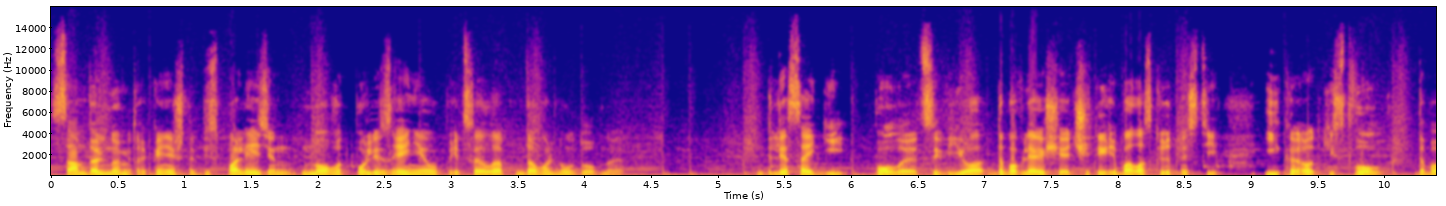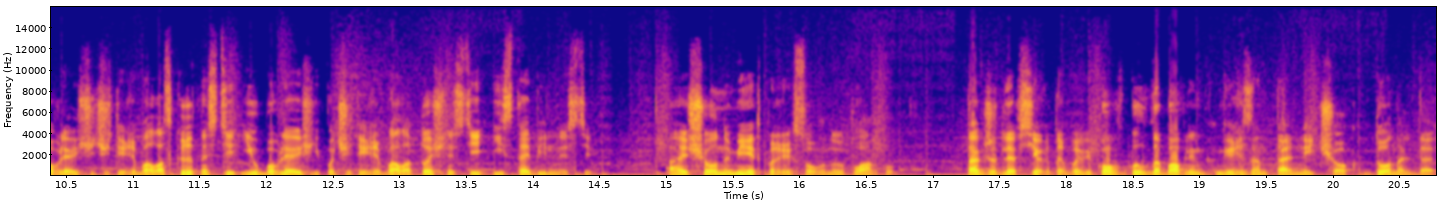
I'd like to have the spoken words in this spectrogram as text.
Сам дальнометр, конечно, бесполезен, но вот поле зрения у прицела довольно удобное. Для сайги полое цевье, добавляющее 4 балла скрытности, и короткий ствол, добавляющий 4 балла скрытности и убавляющий по 4 балла точности и стабильности. А еще он имеет прорисованную планку. Также для всех дробовиков был добавлен горизонтальный чок Дональда,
